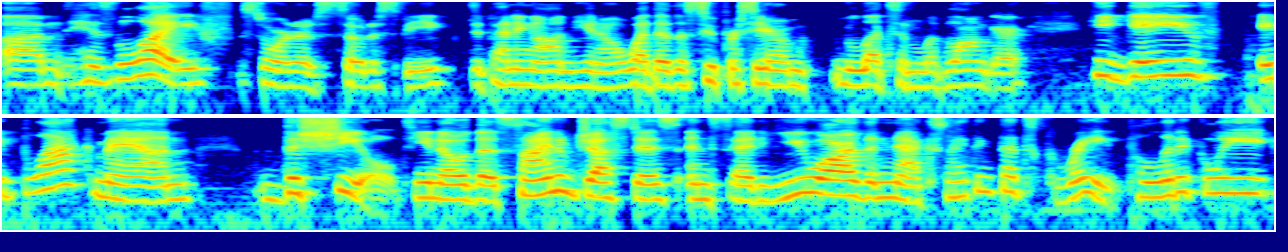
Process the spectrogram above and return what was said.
um, his life, sort of, so to speak, depending on you know whether the super serum lets him live longer, he gave a black man the shield, you know, the sign of justice and said, You are the next. And I think that's great politically,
